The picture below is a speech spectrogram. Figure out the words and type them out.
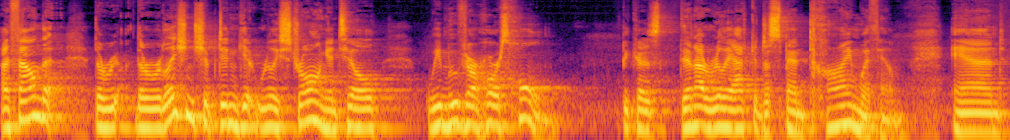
I found that the the relationship didn't get really strong until we moved our horse home, because then I really had to spend time with him, and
